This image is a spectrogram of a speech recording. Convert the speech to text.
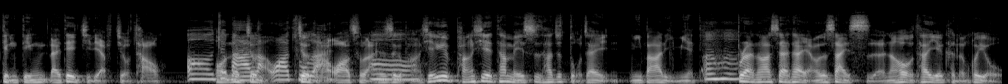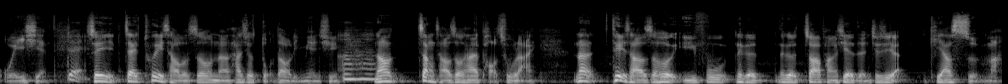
顶顶来这几粒就逃。哦，就把它挖出来，就把它挖出来，就是这个螃蟹。因为螃蟹它没事，它就躲在泥巴里面，不然的话晒太阳就晒死了，然后它也可能会有危险。对，所以在退潮的时候呢，它就躲到里面去，然后涨潮的时候它才跑出来。那退潮的时候，渔夫那个那个抓螃蟹的人就是给它笋嘛，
